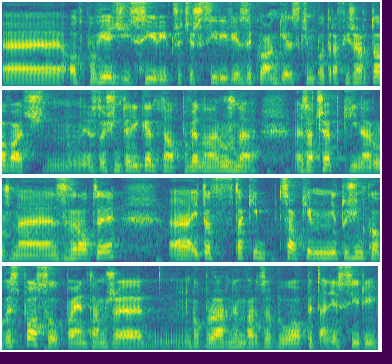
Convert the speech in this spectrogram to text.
e, odpowiedzi Siri. Przecież Siri w języku angielskim potrafi żartować, mm, jest dość inteligentna, odpowiada na różne zaczepki, na różne zwroty e, i to w taki całkiem nietuzinkowy sposób. Pamiętam, że popularnym bardzo było pytanie Siri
